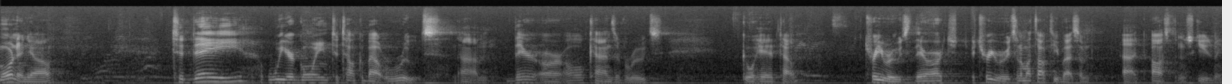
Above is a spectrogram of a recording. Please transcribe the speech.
Morning, y'all. Today we are going to talk about roots. Um, there are all kinds of roots. Go ahead, Tyler. Tree roots. There are ch- tree roots, and I'm going to talk to you about some, uh, Austin, excuse me,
